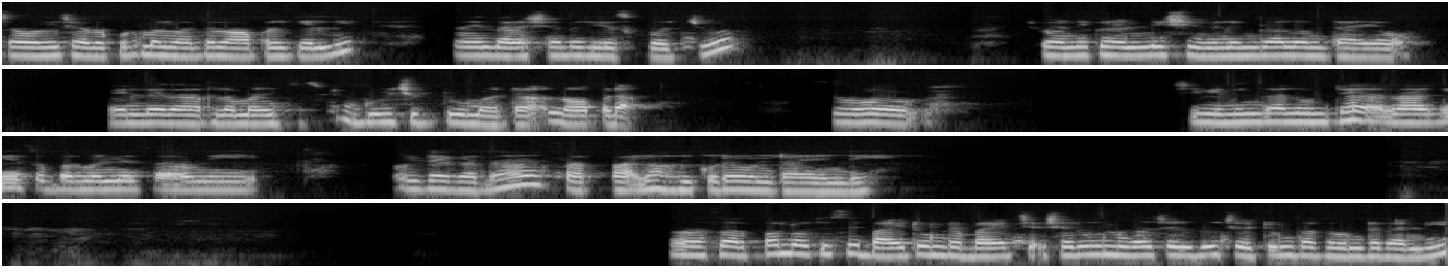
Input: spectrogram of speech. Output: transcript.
స్టోరీ చదువుకుంటూ మనం అయితే లోపలికి వెళ్ళి దర్శనం చేసుకోవచ్చు. చూడండి ఇక్కడ ఎన్ని శివలింగాలు ఉంటాయో. వెళ్ళే దారిలో మనకి గుడి చుట్టూ మాట లోపల. సో శివలింగాలు ఉంటే అలాగే సుబ్రహ్మణ్య స్వామి ఉంటాయి కదా సర్పాలు అవి కూడా ఉంటాయండి. సర్పాలు వచ్చేసి బయట ఉంటాయి బయట చెరువు ఉంది కదా చెరువు చెట్టు దగ్గర ఉంటుందండి.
